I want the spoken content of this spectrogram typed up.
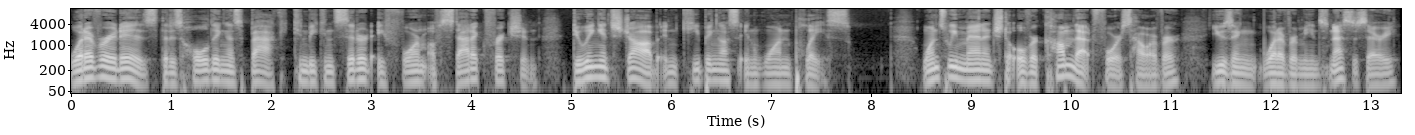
Whatever it is that is holding us back can be considered a form of static friction doing its job in keeping us in one place. Once we manage to overcome that force, however, using whatever means necessary,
